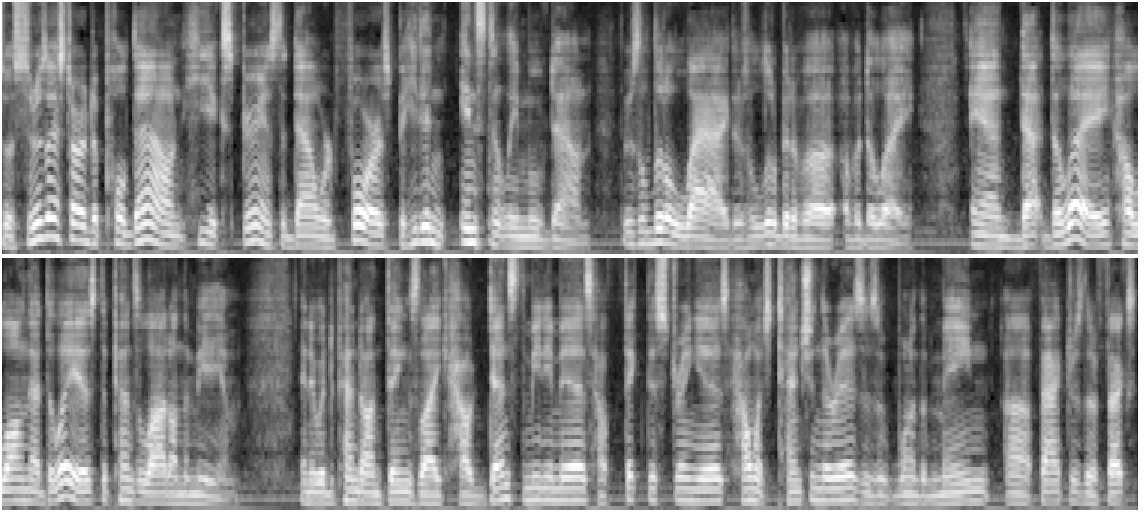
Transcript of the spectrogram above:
So as soon as I started to pull down, he experienced the downward force, but he didn't instantly move down. There was a little lag, there's a little bit of a, of a delay. And that delay, how long that delay is, depends a lot on the medium. And it would depend on things like how dense the medium is, how thick the string is, how much tension there is, is one of the main uh, factors that affects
